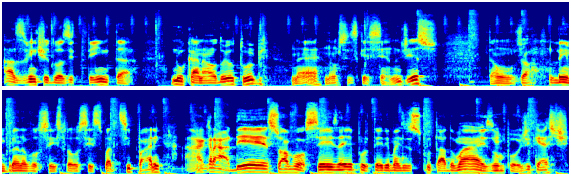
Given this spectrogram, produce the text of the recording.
às 22h30 no canal do YouTube, né? Não se esquecendo disso. Então, já lembrando a vocês para vocês participarem, agradeço a vocês aí por terem mais escutado mais um podcast.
